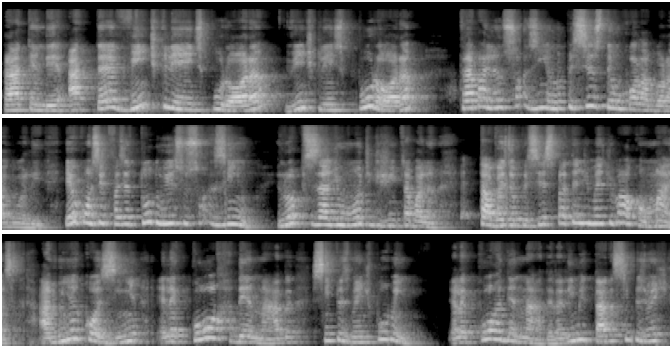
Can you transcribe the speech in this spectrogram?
para atender até 20 clientes por hora, 20 clientes por hora, trabalhando sozinho. Eu não preciso ter um colaborador ali. Eu consigo fazer tudo isso sozinho. Eu não vou precisar de um monte de gente trabalhando. Talvez eu precise para atendimento de balcão, mas a minha cozinha ela é coordenada simplesmente por mim. Ela é coordenada, ela é limitada simplesmente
